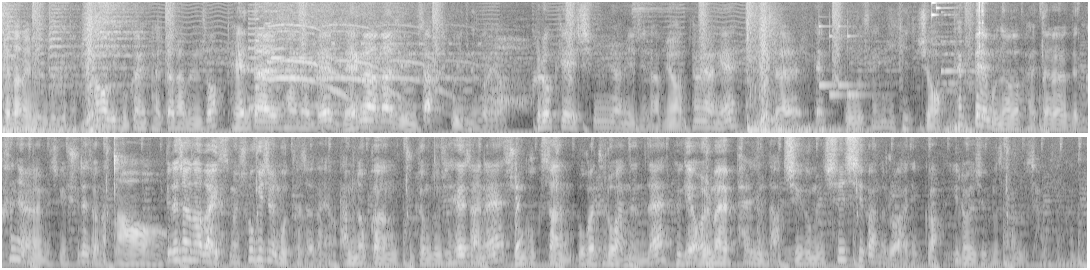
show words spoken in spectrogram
배달의 민족이다. 상업이 북한이 발달하면서 배달 산업의 맹아가 지금 싹 트고 있는 거예요. 그렇게 10년이 지나면 평양에 배달 앱도 생기겠죠. 택배 문화가 발달하는데 큰 영향을 미치는 게 휴대전화. 아. 휴대전화가 있으면 속이질 못하잖아요. 압록강 국경도시 해산에 중국산 뭐가 들어왔는데 그게 얼마에 팔린다. 지금은 실시간으로 아니까 이런 식으로 사람들이 장사하는 거죠.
